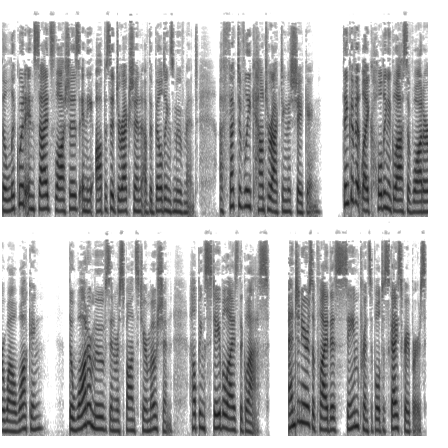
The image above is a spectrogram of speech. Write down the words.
the liquid inside sloshes in the opposite direction of the building's movement, effectively counteracting the shaking. Think of it like holding a glass of water while walking. The water moves in response to your motion, helping stabilize the glass. Engineers apply this same principle to skyscrapers,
